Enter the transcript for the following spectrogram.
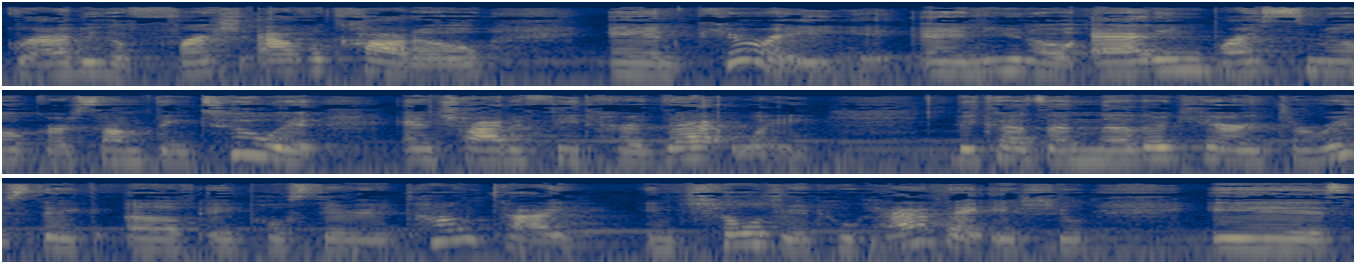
grabbing a fresh avocado and pureeing it and you know adding breast milk or something to it and try to feed her that way because another characteristic of a posterior tongue tie in children who have that issue is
